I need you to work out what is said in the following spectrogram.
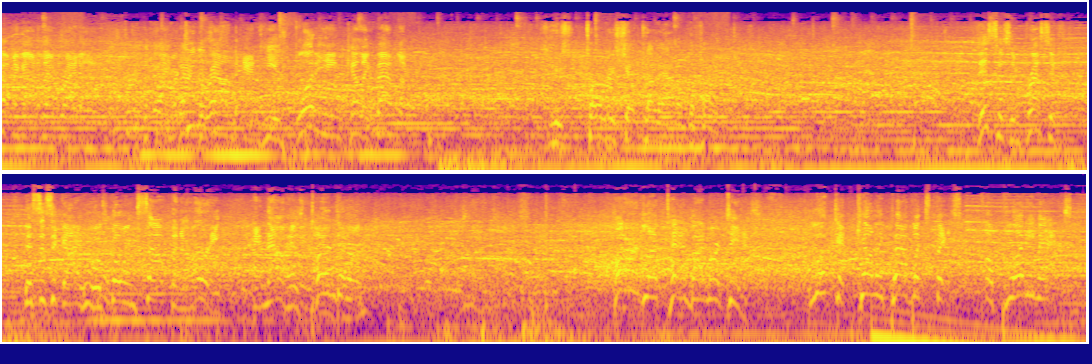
coming out of that right eye. Turning the fight back around, and he is bloodying Kelly Pavlik. He's totally shut Kelly out of the fight. This is impressive. This is a guy who was going south in a hurry, and now has turned it on. Hard left hand by Martinez. Look at Kelly Pavlik's face. A bloody mask.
